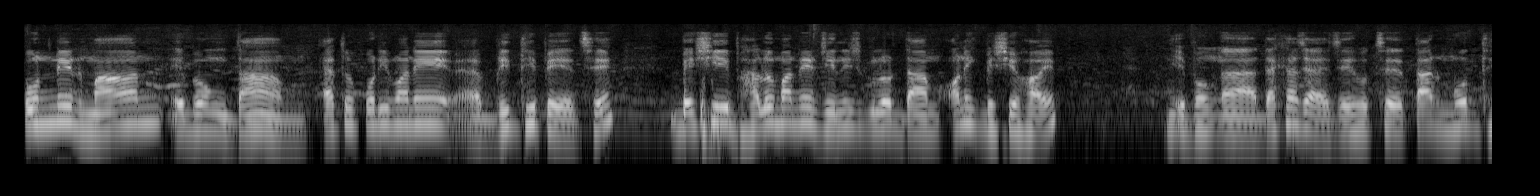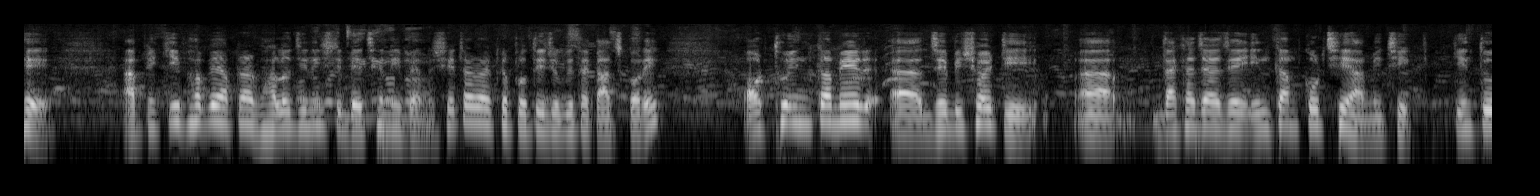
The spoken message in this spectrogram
পণ্যের মান এবং দাম এত পরিমাণে বৃদ্ধি পেয়েছে। বেশি ভালো মানের জিনিসগুলোর দাম অনেক বেশি হয়। এবং দেখা যায় যে হচ্ছে তার মধ্যে আপনি কীভাবে আপনার ভালো জিনিসটি বেছে নেবেন সেটারও একটা প্রতিযোগিতা কাজ করে। অর্থ ইনকামের যে বিষয়টি দেখা যায় যে ইনকাম করছি আমি ঠিক। কিন্তু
